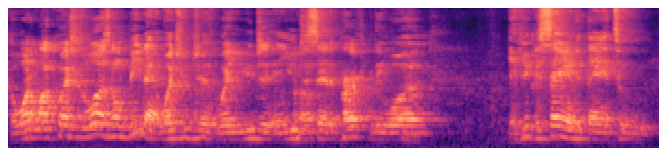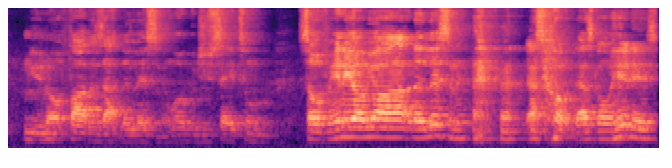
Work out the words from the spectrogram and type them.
Cause one of my questions was gonna be that what you just, where you just, and you just uh-huh. said it perfectly was, if you could say anything to, you know, fathers out there listening, what would you say to them? So for any of y'all out there listening, that's gonna, that's gonna hear this.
